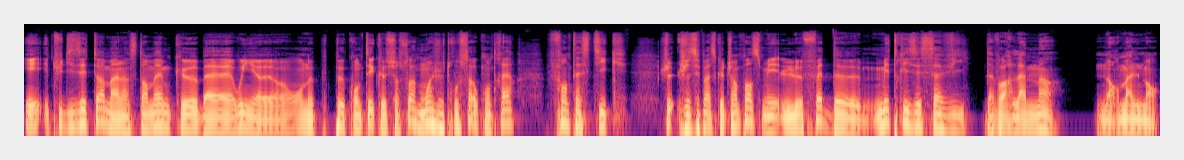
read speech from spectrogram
Et tu disais Tom à l'instant même que bah oui, euh, on ne peut compter que sur soi. Moi, je trouve ça au contraire fantastique. Je ne sais pas ce que tu en penses, mais le fait de maîtriser sa vie, d'avoir la main normalement,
